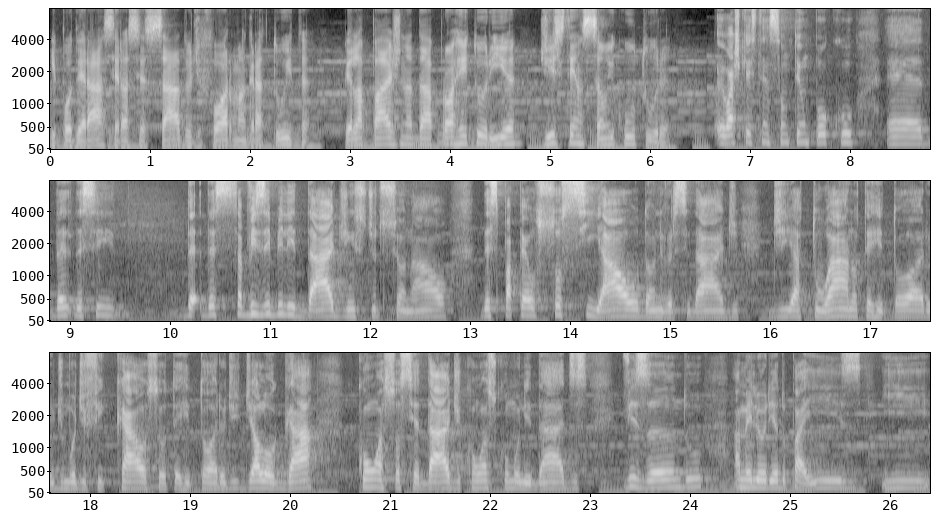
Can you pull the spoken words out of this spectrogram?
e poderá ser acessado de forma gratuita pela página da Pró-Reitoria de Extensão e Cultura. Eu acho que a extensão tem um pouco é, desse dessa visibilidade institucional, desse papel social da universidade, de atuar no território, de modificar o seu território, de dialogar com a sociedade, com as comunidades, visando a melhoria do país e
